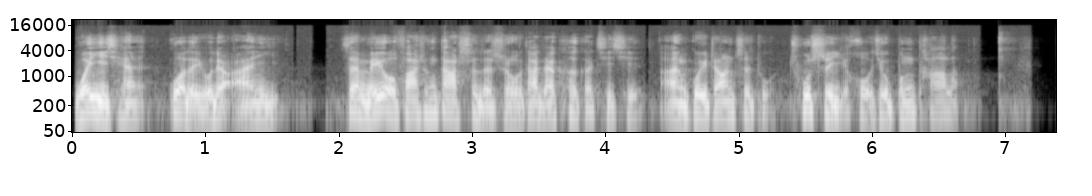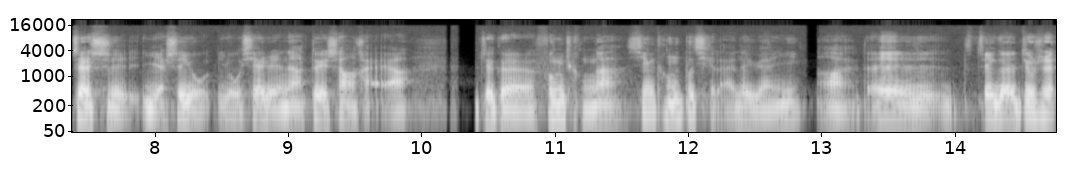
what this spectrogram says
我以前过得有点安逸。在没有发生大事的时候，大家客客气气，按规章制度；出事以后就崩塌了。这是也是有有些人呢对上海啊这个封城啊心疼不起来的原因啊。呃，这个就是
